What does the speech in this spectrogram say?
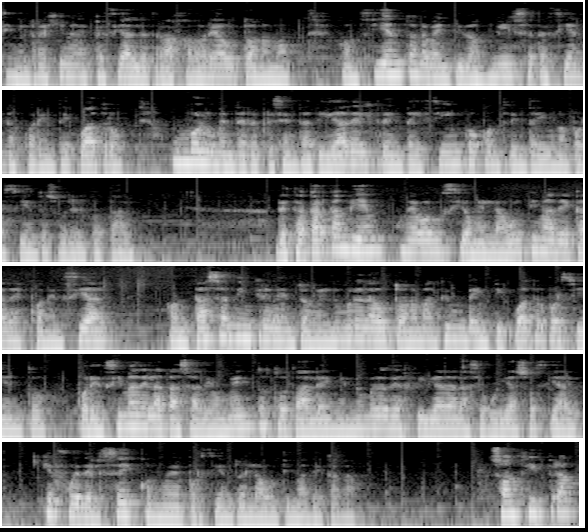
en el régimen especial de trabajadores autónomos con 192.744, un volumen de representatividad del 35,31% sobre el total. Destacar también una evolución en la última década exponencial con tasas de incremento en el número de autónomas de un 24% por encima de la tasa de aumentos totales en el número de afiliadas a la seguridad social, que fue del 6,9% en la última década. Son cifras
